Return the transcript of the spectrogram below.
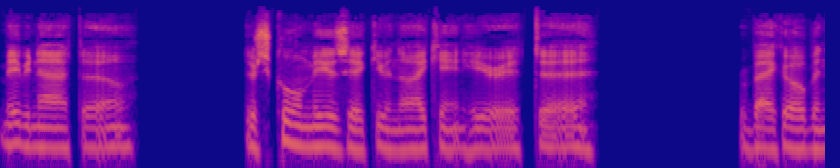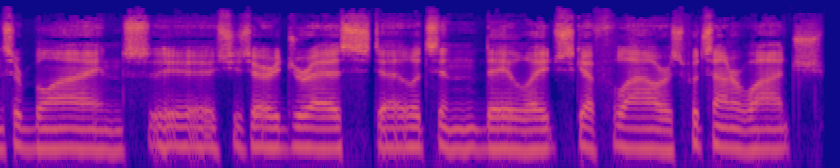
Maybe not, though. There's cool music, even though I can't hear it. Uh, Rebecca opens her blinds. Uh, she's already dressed. Uh, lets in daylight. She's got flowers. Puts on her watch.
